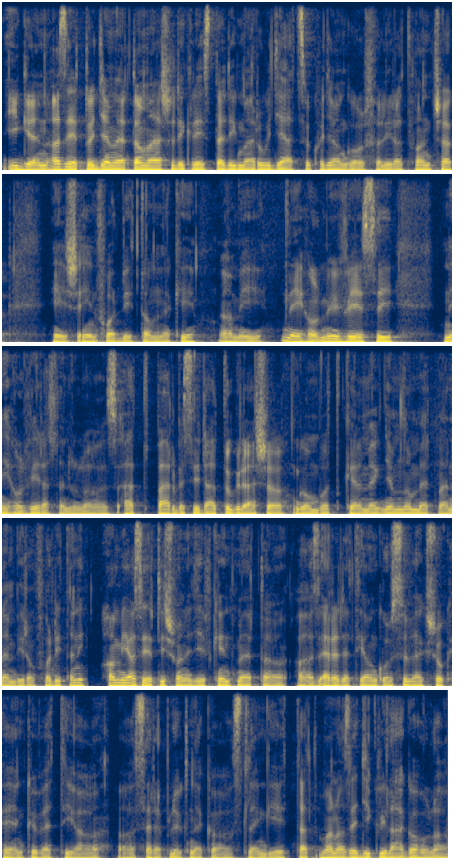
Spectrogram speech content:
Igen, azért tudja, mert a második részt pedig már úgy játszuk, hogy angol felirat van csak, és én fordítom neki, ami néhol művészi, néhol véletlenül az át, párbeszéd átugrása gombot kell megnyomnom, mert már nem bírom fordítani. Ami azért is van egyébként, mert a, az eredeti angol szöveg sok helyen követi a, a szereplőknek a szlengét. Tehát van az egyik világ, ahol a,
